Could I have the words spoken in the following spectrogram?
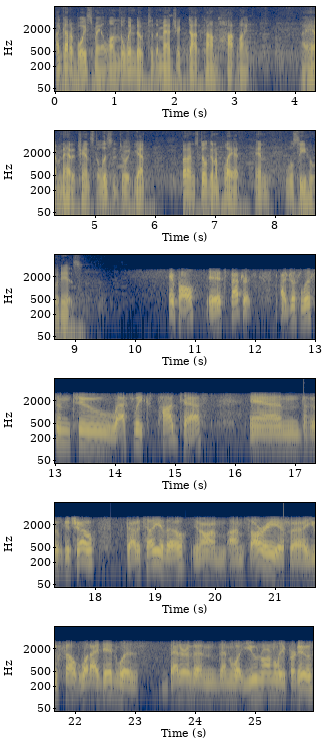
I got a voicemail on the windowtothemagic.com hotline. I haven't had a chance to listen to it yet, but I'm still going to play it, and we'll see who it is. Hey, Paul. It's Patrick. I just listened to last week's podcast, and it was a good show. Got to tell you though, you know, I'm I'm sorry if uh, you felt what I did was better than than what you normally produce.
